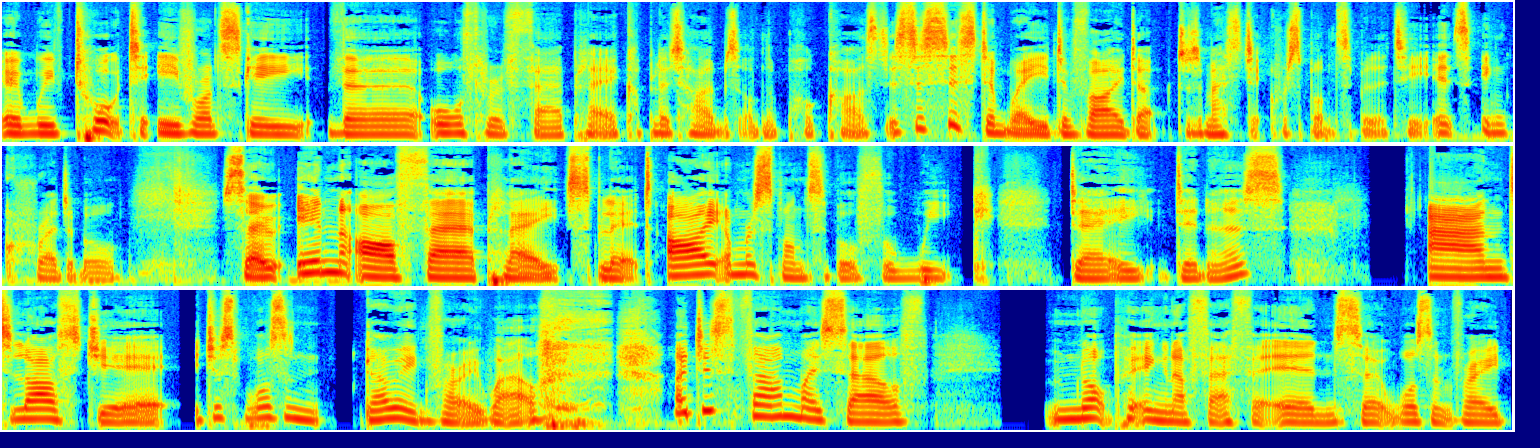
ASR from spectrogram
Uh, we've talked to Eve Rodsky, the author of Fair Play, a couple of times on the podcast. It's a system where you divide up domestic responsibility. It's incredible. So, in our fair play split, I am responsible for weekday dinners. And last year, it just wasn't going very well. I just found myself not putting enough effort in, so it wasn't very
